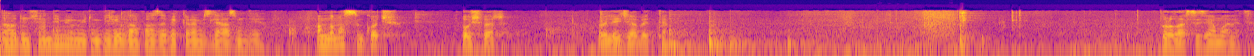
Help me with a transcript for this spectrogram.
Daha dün sen demiyor muydun bir yıldan fazla beklememiz lazım diye? Anlamazsın koç. Boş ver. Öyle icap etti. Buralar size emanet.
